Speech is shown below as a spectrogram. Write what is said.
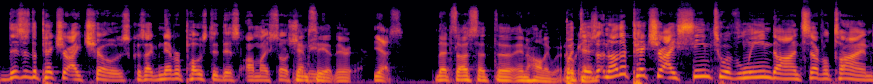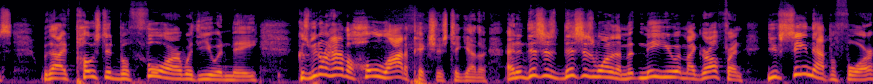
This is the picture I chose because I've never posted this on my social Can't see media. it there. before. Yes, that's us at the in Hollywood. But okay. there's another picture I seem to have leaned on several times that I've posted before with you and me because we don't have a whole lot of pictures together. And this is this is one of them. Me, you, and my girlfriend. You've seen that before.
